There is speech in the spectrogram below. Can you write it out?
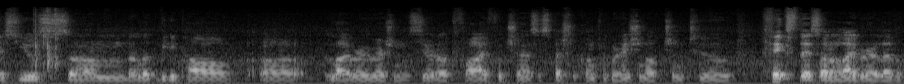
is use um, the libvdpau uh, library version 0.5 which has a special configuration option to fix this on a library level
